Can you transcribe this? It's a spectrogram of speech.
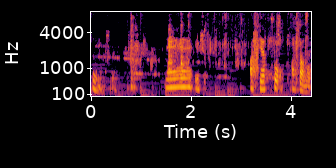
そうなんですね。ねえ、よいしょ。あ、やっと朝の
